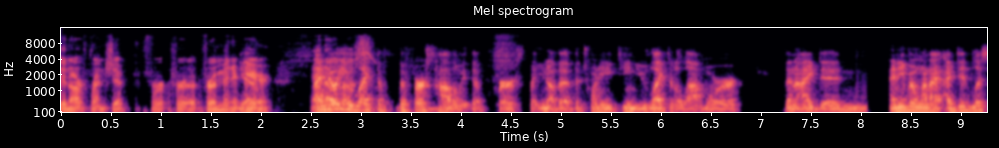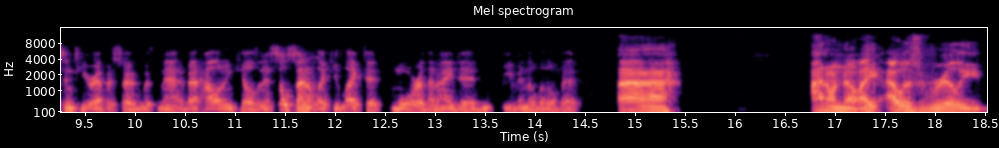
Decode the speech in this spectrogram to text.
in our friendship for for, for a minute yeah. here. And I know I was, you liked the, the first Halloween, the first, but you know, the, the 2018, you liked it a lot more than I did. And even when I, I did listen to your episode with Matt about Halloween Kills, and it still sounded like you liked it more than I did, even a little bit. Uh I don't know. I I was really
